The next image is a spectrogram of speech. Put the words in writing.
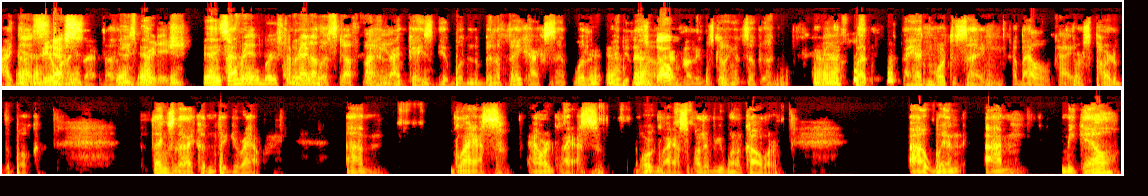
I didn't Yes. realize Yes. that though. He's yeah, British. Yeah, he sounded I've a little British. I to me. read other stuff by And in him. that case, it wouldn't have been a fake accent, would it? Yeah, Maybe that's no. why Nope. I thought he was doing it so good. Yeah. But I had more to say about Oh, okay. the first part of the book. Things that I couldn't figure out. Um, glass, hourglass, or Mhm. glass, whatever you want to call her. Uh, when um, Miguel,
